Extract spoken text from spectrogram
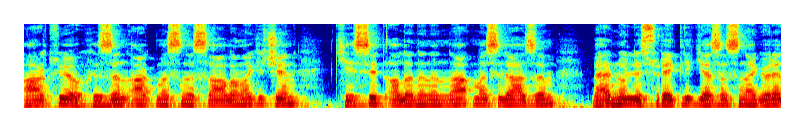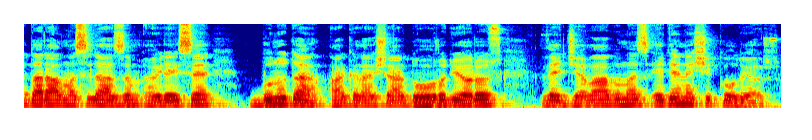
Artıyor. Hızın artmasını sağlamak için kesit alanının ne yapması lazım? Bernoulli süreklilik yasasına göre daralması lazım. Öyleyse bunu da arkadaşlar doğru diyoruz ve cevabımız Edirne şıkkı oluyor.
